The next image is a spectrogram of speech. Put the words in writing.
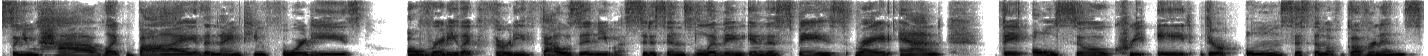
So you have like by the 1940s, already like 30,000 US citizens living in this space, right? And they also create their own system of governance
